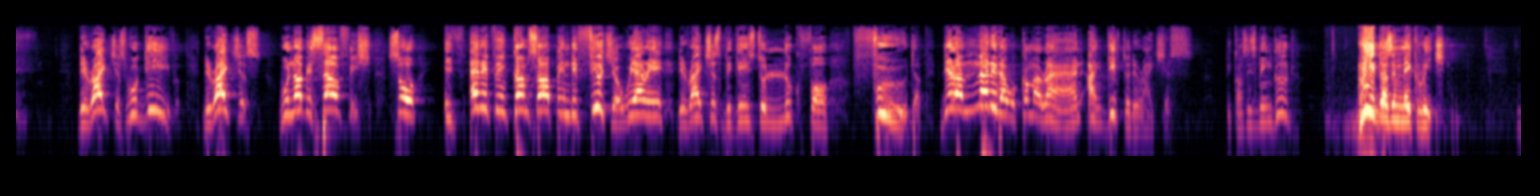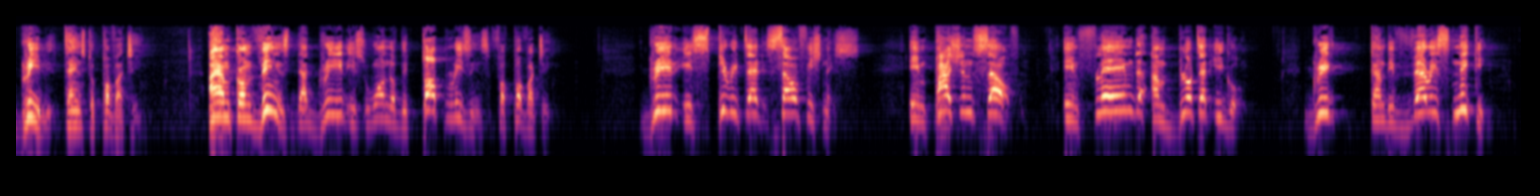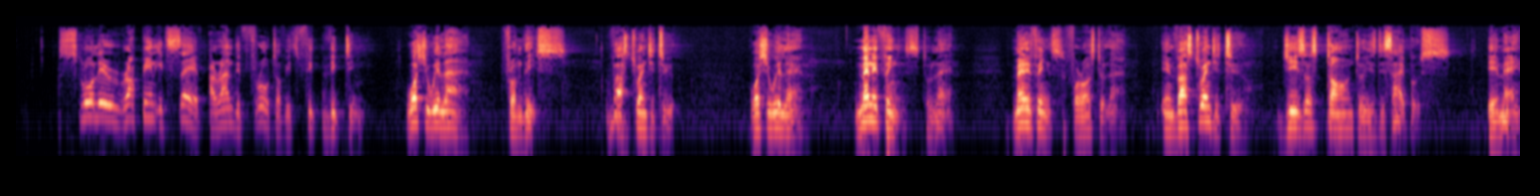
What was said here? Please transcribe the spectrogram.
The righteous will give. The righteous will not be selfish. So if anything comes up in the future wherein the righteous begins to look for food, there are many that will come around and give to the righteous because it's been good. Greed doesn't make rich. Greed tends to poverty. I am convinced that greed is one of the top reasons for poverty. Greed is spirited selfishness, impassioned self, inflamed and bloated ego. Greed can be very sneaky, slowly wrapping itself around the throat of its victim. What should we learn from this? Verse 22. What should we learn? Many things to learn. Many things for us to learn. In verse 22, Jesus turned to his disciples. Amen.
